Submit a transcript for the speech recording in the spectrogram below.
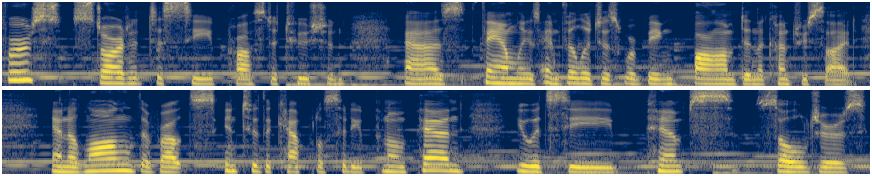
first started to see prostitution as families and villages were being bombed in the countryside. And along the routes into the capital city, Phnom Penh, you would see pimps, soldiers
